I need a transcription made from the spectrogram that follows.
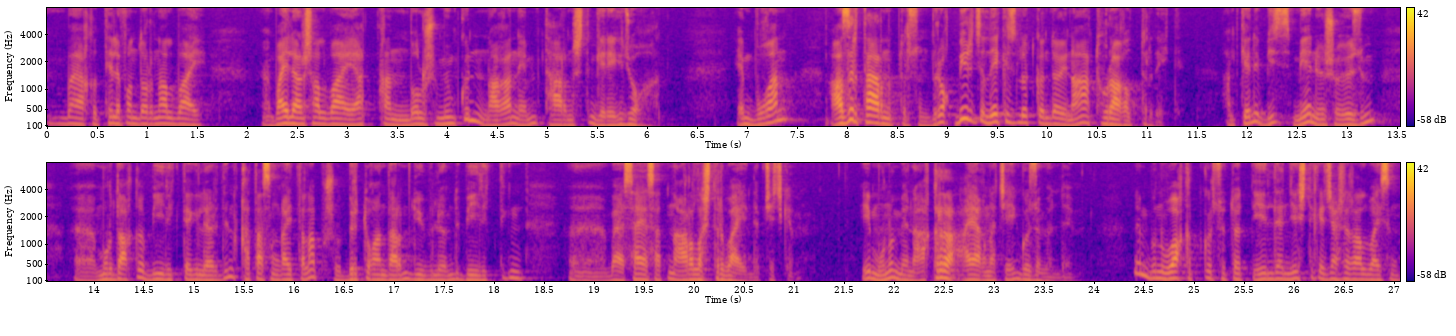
баягы телефондорун албай байланыша албай аткан болушу мүмкүн аган эми таарынычтын кереги жок аган эми буган азыр таарынып турсун бирок бир жыл эки жыл өткөндөн кийин а туура кылыптыр дейт анткени биз мен ошо өзүм мурдакы бийликтегилердин катасын кайталап ушу бир туугандарымды үй бүлөмдү бийликтин баягы саясатына аралаштырбайын деп чечкенмин и муну мен акыры аягына чейин көзөмөлдөйм. Эми буну убакыт көрсөтөт элден эчтеке жашыра албайсың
